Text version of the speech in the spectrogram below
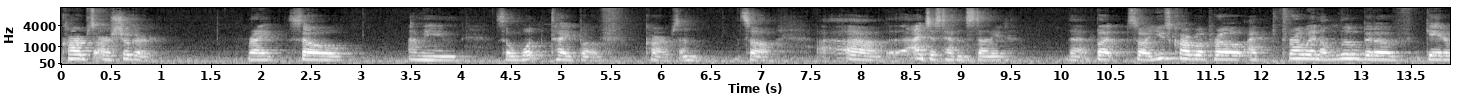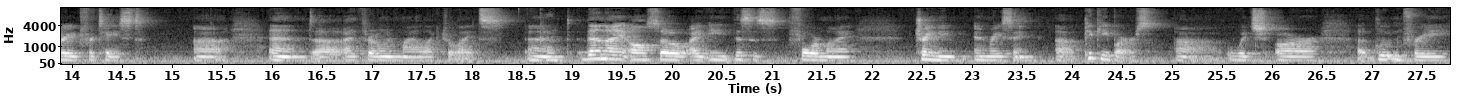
carbs are sugar, right? So, I mean, so what type of carbs? And so, uh, I just haven't studied that. But so I use Carbo Pro. I throw in a little bit of Gatorade for taste, uh, and uh, I throw in my electrolytes. And then I also I eat. This is for my training and racing. Uh, picky bars, which are uh, gluten free,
